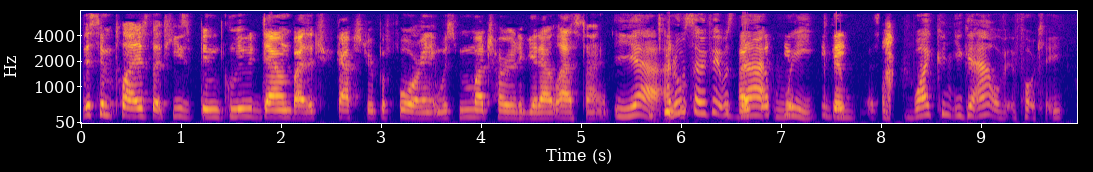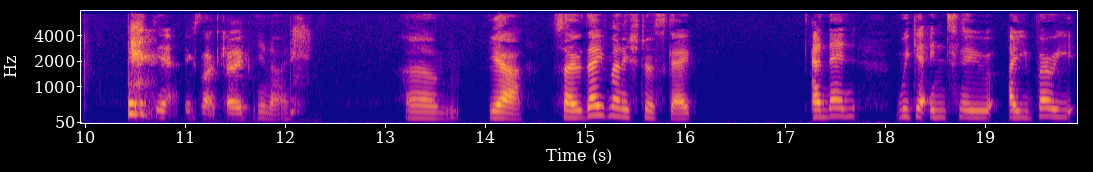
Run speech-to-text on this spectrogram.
this implies that he's been glued down by the trapster before, and it was much harder to get out last time. Yeah, and also if it was that What he- week, he then based this on. why couldn't you get out of it, Foggy? Yeah, exactly. You know. Um, yeah. So they've managed to escape, and then we get into a very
